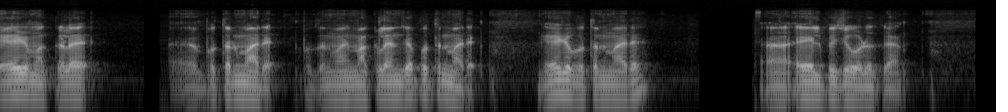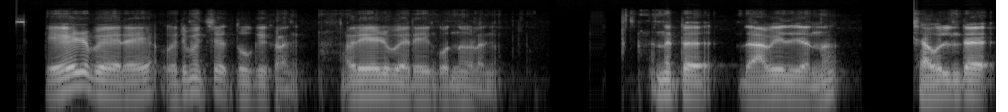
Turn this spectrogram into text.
ഏഴ് മക്കളെ പുത്രന്മാരെ പുത്രന്മാർ മക്കളെന്ന് വെച്ചാൽ പുത്രന്മാരെ ഏഴ് പുത്രന്മാരെ ഏൽപ്പിച്ചു കൊടുക്കുകയാണ് ഏഴ് പേരെ ഒരുമിച്ച് തൂക്കിക്കളഞ്ഞു. അവർ ഏഴ് പേരെയും കൊന്നു കളഞ്ഞു. എന്നിട്ട് ദാവീദ് ചെന്ന് ഷൗലിന്റെ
